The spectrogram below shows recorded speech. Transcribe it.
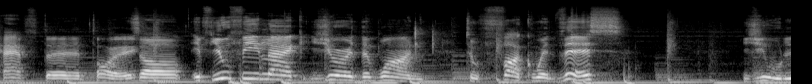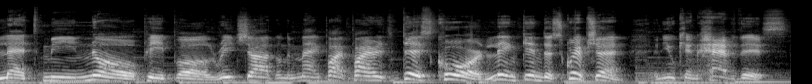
half the toy. So if you feel like you're the one to fuck with this, you let me know, people. Reach out on the Magpie Pirates Discord, link in description, and you can have this.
